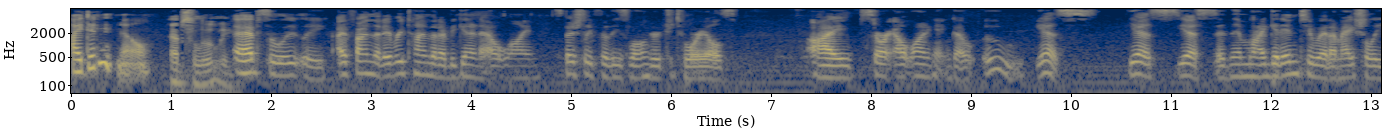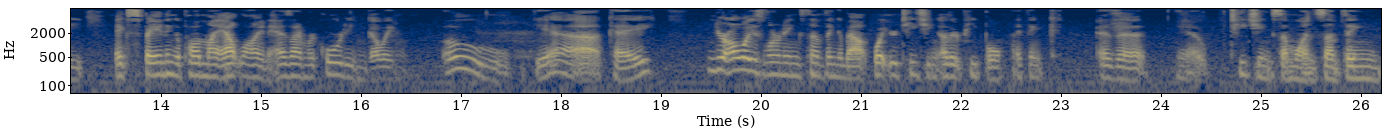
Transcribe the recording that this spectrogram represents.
I didn't know. Absolutely. Absolutely. I find that every time that I begin an outline, especially for these longer tutorials, I start outlining it and go, ooh, yes, yes, yes. And then when I get into it, I'm actually expanding upon my outline as I'm recording, going, oh, yeah, okay. You're always learning something about what you're teaching other people. I think as a, you know, teaching someone something,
